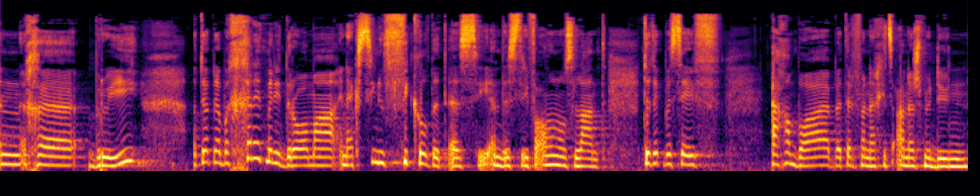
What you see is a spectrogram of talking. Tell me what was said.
ingebroei. Toe ek nou begin het met die drama en ek sien hoe fikkel dit is die industrie veral in ons land, tot ek besef ek gaan baie bitter vinnig iets anders moet doen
